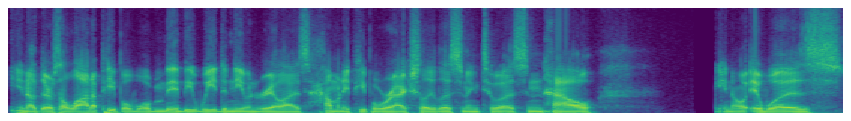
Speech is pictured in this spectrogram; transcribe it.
you know there's a lot of people well maybe we didn't even realize how many people were actually listening to us and how you know, it was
